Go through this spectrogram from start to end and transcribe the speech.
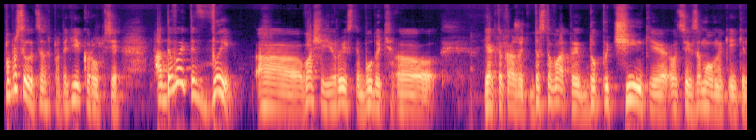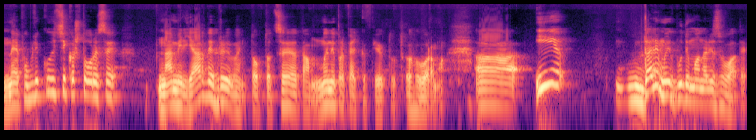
попросили центр протидії корупції. А давайте ви, ваші юристи, будуть. е, Як то кажуть, доставати до печінки оцих замовників, які не публікують ці кошториси, на мільярди гривень. Тобто, це там ми не про 5 копійок тут говоримо. А, і далі ми їх будемо аналізувати.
